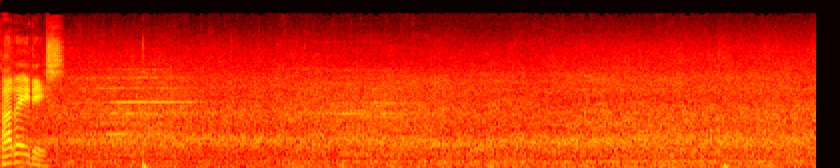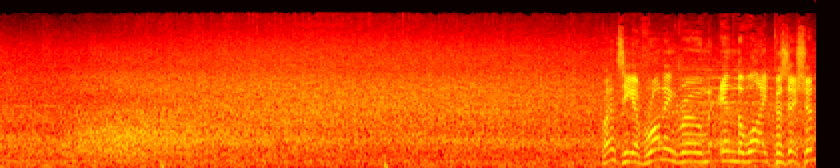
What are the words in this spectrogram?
Paredes. Plenty of running room in the wide position.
